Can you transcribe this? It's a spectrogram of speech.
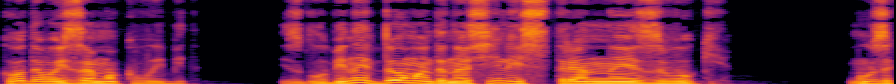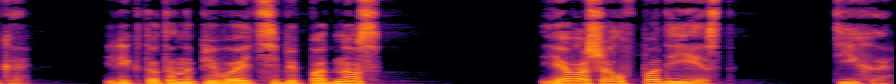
кодовый замок выбит. Из глубины дома доносились странные звуки. Музыка? Или кто-то напевает себе под нос? Я вошел в подъезд. Тихо.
